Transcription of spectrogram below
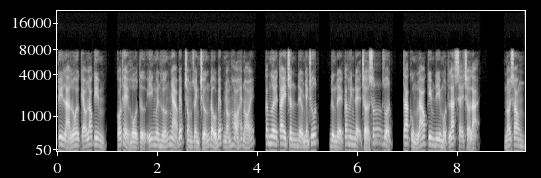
tuy là lôi kéo lao kim, có thể hồ tử y nguyên hướng nhà bếp trong doanh trướng đầu bếp nhóm hò hét nói, các ngươi tay chân đều nhanh chút, đừng để các huynh đệ chờ sốt ruột, ta cùng lão kim đi một lát sẽ trở lại. Nói xong,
